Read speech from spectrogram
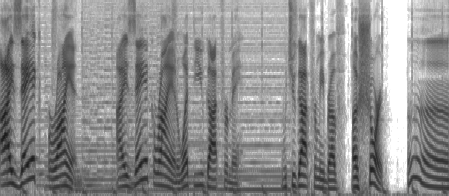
Isaac Ryan. Isaac Ryan, what do you got for me? What you got for me, bruv? A short. Uh.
